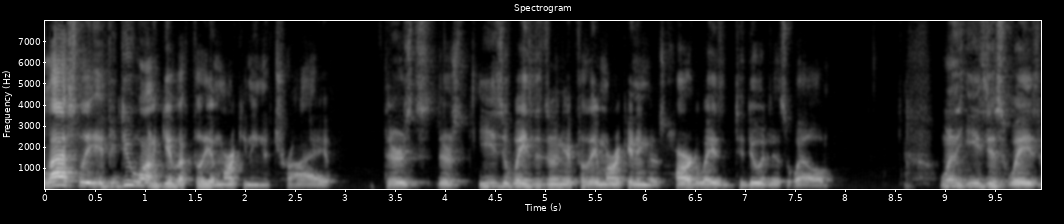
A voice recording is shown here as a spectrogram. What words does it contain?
lastly, if you do want to give affiliate marketing a try, there's there's easy ways of doing affiliate marketing. There's hard ways to do it as well. One of the easiest ways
